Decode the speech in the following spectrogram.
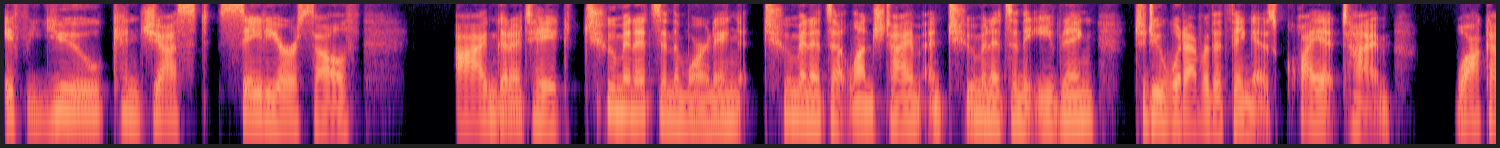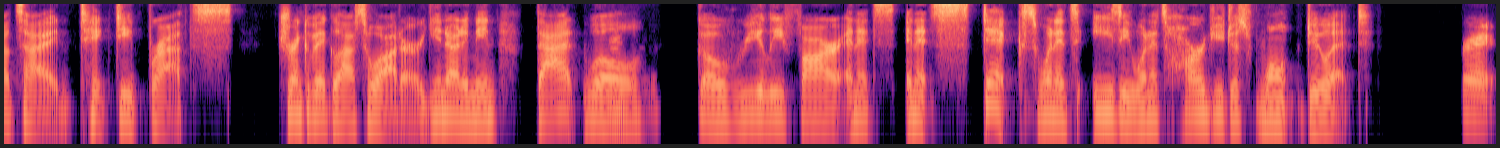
if you can just say to yourself i'm going to take 2 minutes in the morning 2 minutes at lunchtime and 2 minutes in the evening to do whatever the thing is. Quiet time. Walk outside. Take deep breaths. Drink a big glass of water. You know what i mean? That will mm-hmm. go really far and it's and it sticks when it's easy. When it's hard you just won't do it. Right.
